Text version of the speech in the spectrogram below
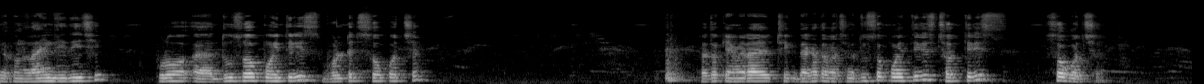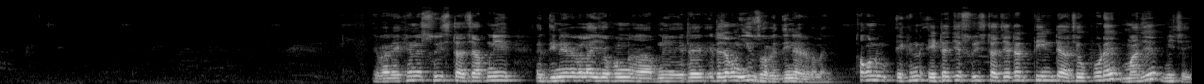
দেখুন লাইন দিয়ে দিয়েছি। পুরো দুশো পঁয়ত্রিশ ভোল্টেজ শো করছে। হয়তো ক্যামেরায় ঠিক দেখাতে পারছে না। দুশো পঁয়ত্রিশ, ছত্রিশ শো করছে। এবার এখানে সুইচটা আছে। আপনি দিনের বেলায় যখন আপনি এটা এটা যখন ইউজ হবে দিনের বেলায়, তখন এখানে, এটা যে সুইচটা আছে এটার তিনটে আছে, উপরে, মাঝে নিচেই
